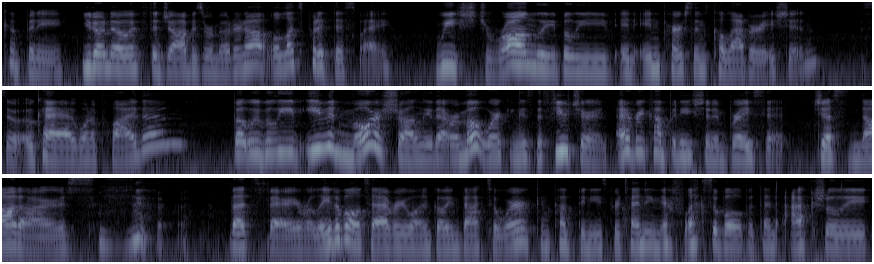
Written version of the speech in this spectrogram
Company, you don't know if the job is remote or not? Well, let's put it this way we strongly believe in in person collaboration. So, okay, I won't apply then? But we believe even more strongly that remote working is the future and every company should embrace it, just not ours. That's very relatable to everyone going back to work and companies pretending they're flexible, but then actually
